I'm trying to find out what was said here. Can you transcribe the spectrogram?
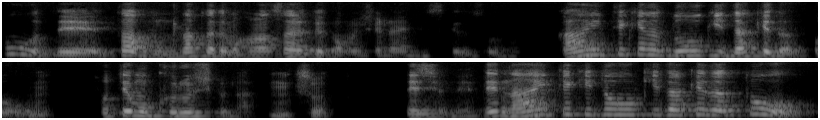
方で、多分中でも話されてるかもしれないんですけど、その外的な動機だけだとうん、とても苦しくなる。うん、そうですよね。で、内的動機だけだと、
